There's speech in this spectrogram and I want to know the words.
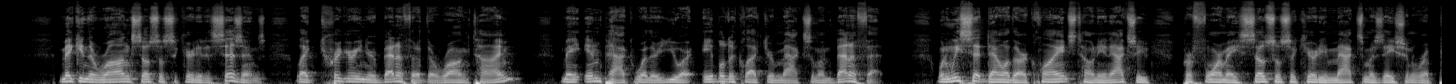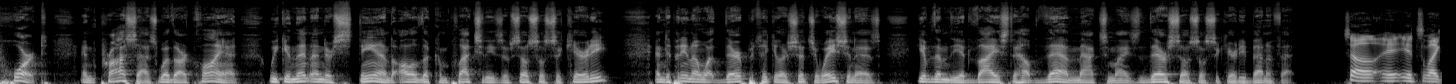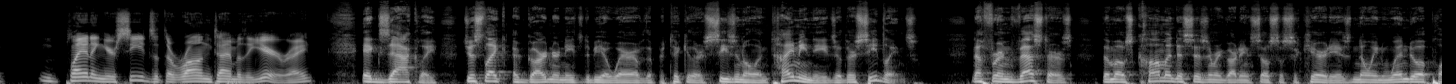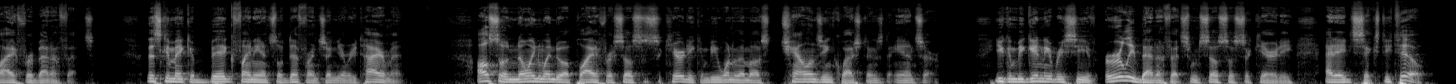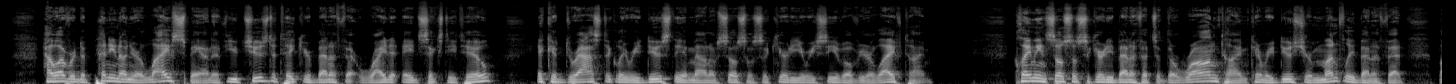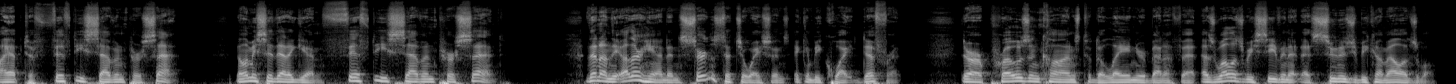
Making the wrong Social Security decisions, like triggering your benefit at the wrong time, may impact whether you are able to collect your maximum benefit when we sit down with our clients, Tony, and actually perform a Social Security maximization report and process with our client, we can then understand all of the complexities of Social Security. And depending on what their particular situation is, give them the advice to help them maximize their Social Security benefit. So it's like planting your seeds at the wrong time of the year, right? Exactly. Just like a gardener needs to be aware of the particular seasonal and timing needs of their seedlings. Now, for investors, the most common decision regarding Social Security is knowing when to apply for benefits. This can make a big financial difference in your retirement. Also, knowing when to apply for Social Security can be one of the most challenging questions to answer. You can begin to receive early benefits from Social Security at age 62. However, depending on your lifespan, if you choose to take your benefit right at age 62, it could drastically reduce the amount of Social Security you receive over your lifetime. Claiming Social Security benefits at the wrong time can reduce your monthly benefit by up to 57%. Now, let me say that again 57%. Then, on the other hand, in certain situations, it can be quite different. There are pros and cons to delaying your benefit, as well as receiving it as soon as you become eligible.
